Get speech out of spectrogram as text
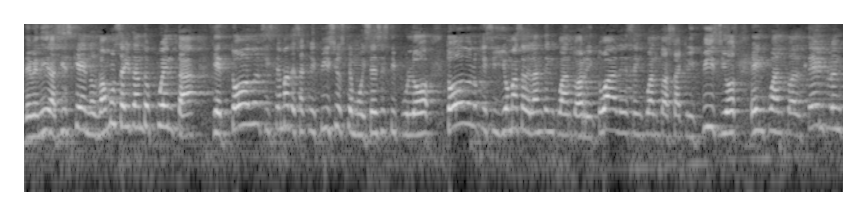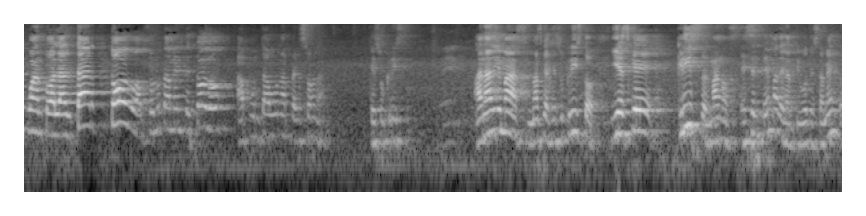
de venir. Así es que nos vamos a ir dando cuenta que todo el sistema de sacrificios que Moisés estipuló, todo lo que siguió más adelante en cuanto a rituales, en cuanto a sacrificios, en cuanto al templo, en cuanto al altar, todo, absolutamente todo, apuntaba a una persona, Jesucristo. A nadie más, más que a Jesucristo. Y es que Cristo, hermanos, es el tema del Antiguo Testamento.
